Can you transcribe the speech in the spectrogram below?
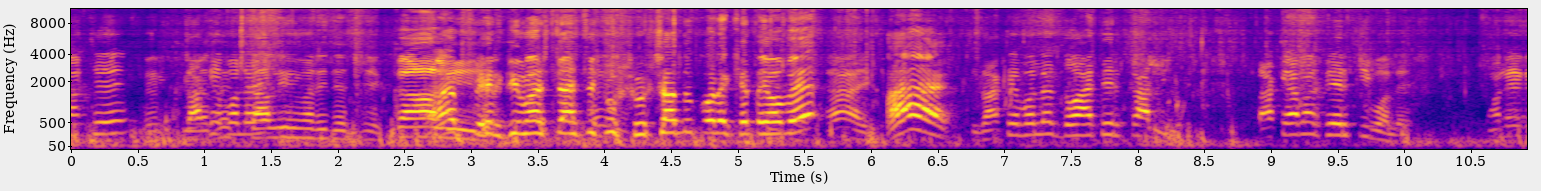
মাছে যাকে বলে কালি মারি হ্যাঁ, পেরকি মাছটা আছে খুব সুস্বাদু করে খেতে হবে। হ্যাঁ। হ্যাঁ যাকে বলে দোয়াতির কালি তাকে আবার ফের কি বলে। অনেক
